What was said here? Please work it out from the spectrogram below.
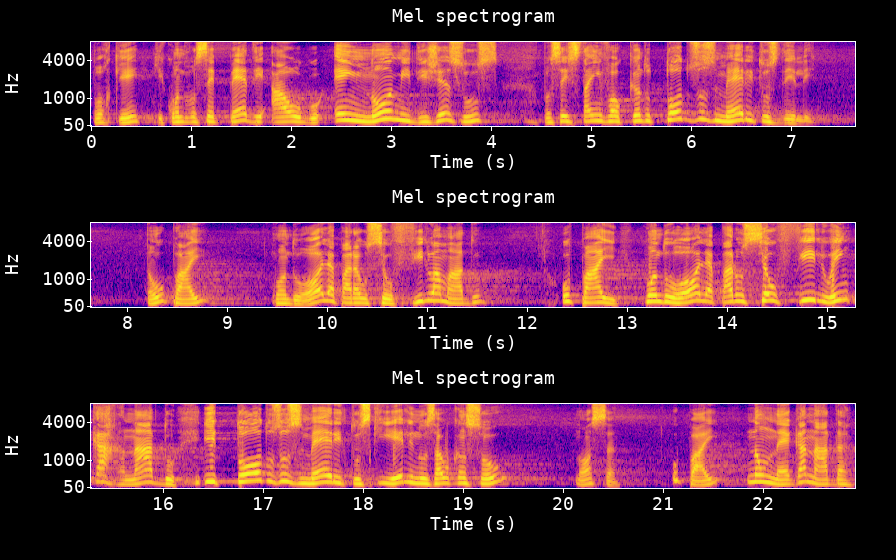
Porque que quando você pede algo em nome de Jesus, você está invocando todos os méritos dele. Então o pai, quando olha para o seu filho amado, o pai, quando olha para o seu filho encarnado e todos os méritos que ele nos alcançou, nossa, o pai não nega nada.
